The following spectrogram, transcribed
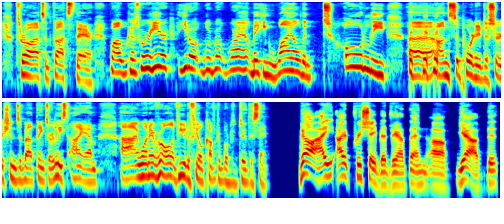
throw out some thoughts there. Well, because we're here, you know, we're, we're making wild and totally uh, unsupported assertions about things, or at least I am. Uh, I want every, all of you to feel comfortable to do the same. No, I, I appreciate that, Dan. And uh, yeah, it,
